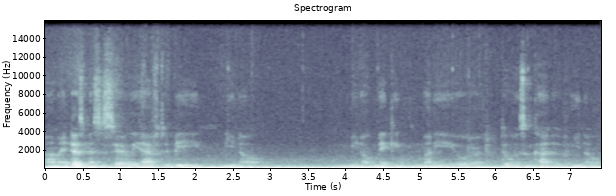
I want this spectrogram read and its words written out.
Um, it doesn't necessarily have to be, you know, you know, making money or doing some kind of, you know,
